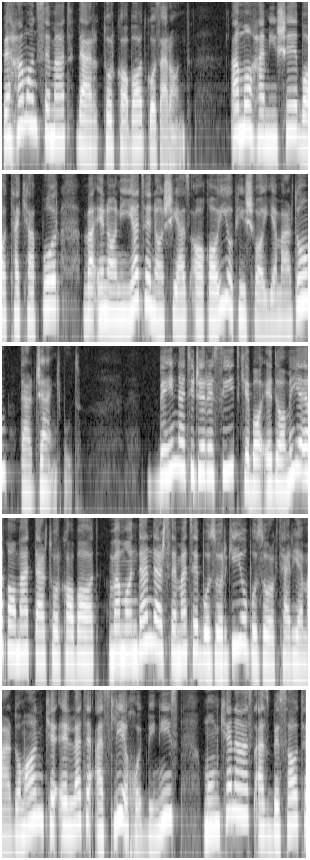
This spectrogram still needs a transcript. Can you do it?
به همان سمت در ترکاباد گذراند. اما همیشه با تکبر و انانیت ناشی از آقایی و پیشوایی مردم در جنگ بود. به این نتیجه رسید که با ادامه اقامت در ترکاباد و ماندن در سمت بزرگی و بزرگتری مردمان که علت اصلی خودبینی است ممکن است از بساط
